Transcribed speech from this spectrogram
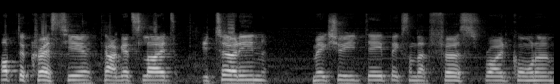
Up the crest here. Car gets light. You turn in. Make sure you hit the apex on that first right corner.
